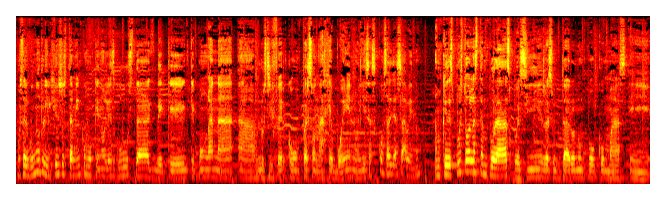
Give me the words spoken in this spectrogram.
pues algunos religiosos también como que no les gusta de que, pongan a, Lucifer como un personaje bueno y esas cosas ya saben, ¿no? Aunque después todas las temporadas pues sí resultaron un poco más eh,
